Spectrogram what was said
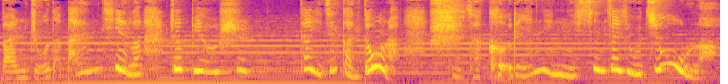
班主打喷嚏了，这表示他已经感动了，实在可怜你，你现在有救了。”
